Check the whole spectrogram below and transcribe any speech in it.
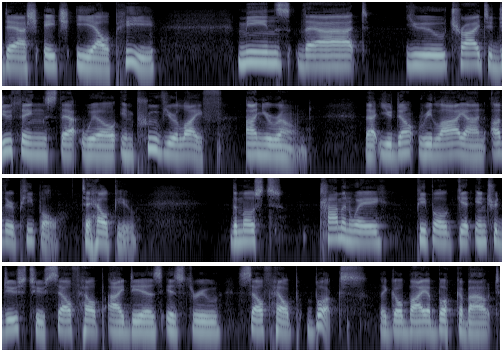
dash H E L P, means that you try to do things that will improve your life on your own, that you don't rely on other people to help you. The most common way people get introduced to self help ideas is through self help books. They go buy a book about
